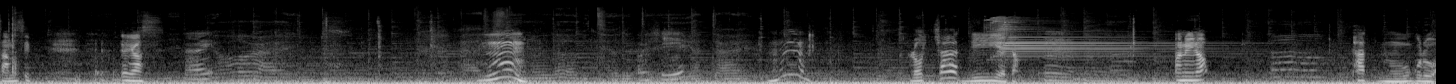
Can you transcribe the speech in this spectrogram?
30いただきます ได้ อืม โอเค อืมรสชาติดีอะจัง อืม อันนี้นะผัดหมูกลัว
